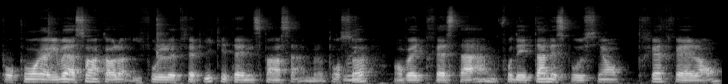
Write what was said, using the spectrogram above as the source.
Pour pouvoir arriver à ça, encore là, il faut le trépied qui est indispensable pour ça. Oui. On va être très stable. Il faut des temps d'exposition très, très longs.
